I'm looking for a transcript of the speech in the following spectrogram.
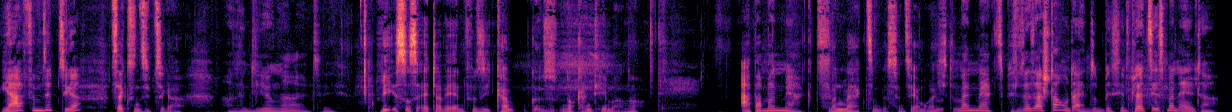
Ja, 75er? 76er. Da sind die jünger als ich. Wie ist das Älterwerden für Sie? Kein, noch kein Thema, ne? Aber man merkt's. Man merkt es ein bisschen, Sie haben recht. Man merkt es ein bisschen. Das erstaunt einen so ein bisschen. Plötzlich ist man älter.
